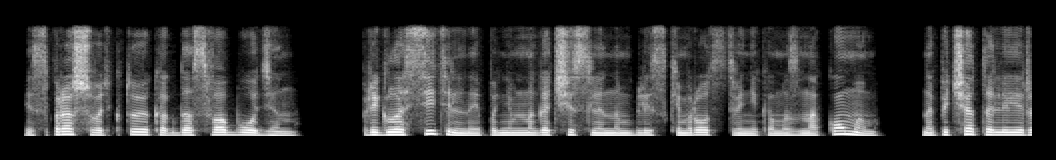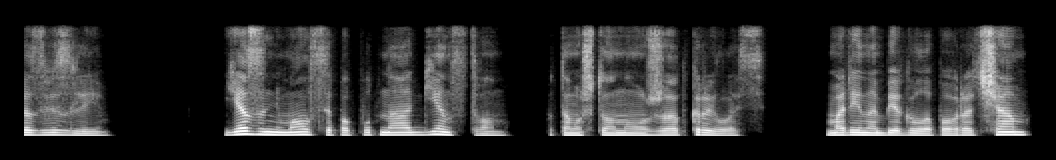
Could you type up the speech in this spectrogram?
и спрашивать, кто и когда свободен. Пригласительные по немногочисленным близким родственникам и знакомым напечатали и развезли. Я занимался попутно агентством, потому что оно уже открылось. Марина бегала по врачам,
